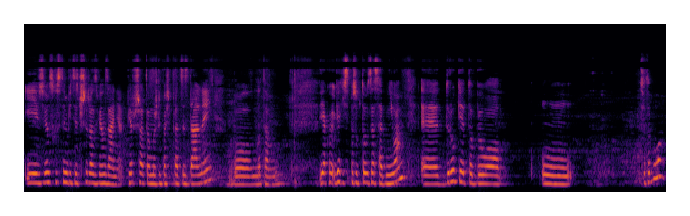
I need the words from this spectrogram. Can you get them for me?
i w związku z tym widzę trzy rozwiązania. Pierwsza to możliwość pracy zdalnej, bo no tam jako, w jakiś sposób to uzasadniłam. Yy, drugie to było yy, co to było?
